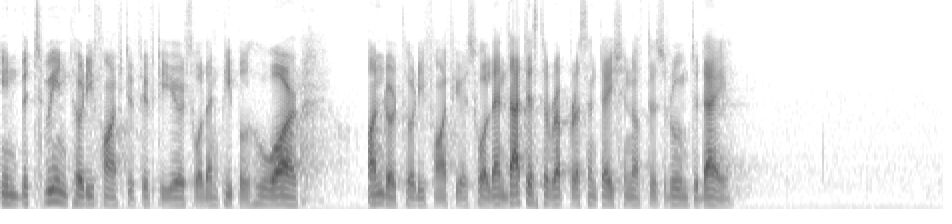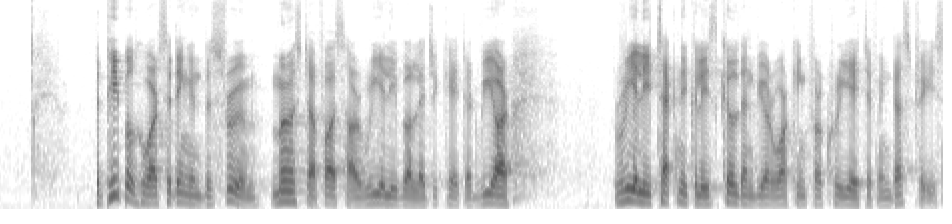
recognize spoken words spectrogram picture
in between 35 to 50 years old, and people who are under 35 years old. And that is the representation of this room today. The people who are sitting in this room, most of us are really well educated. We are really technically skilled and we are working for creative industries,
